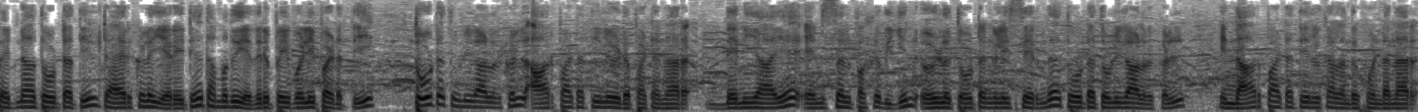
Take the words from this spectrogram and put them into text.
பெட்னா தோட்டத்தில் டயர்களை எரித்து தமது எதிர்ப்பை வெளிப்படுத்தி தோட்ட தொழிலாளர்கள் ஆர்ப்பாட்டத்தில் ஈடுபட்டனர். தெனியாய என்சல் பகுதியின் ஏழு தோட்டங்களைச் சேர்ந்த தோட்ட தொழிலாளர்கள் இந்த ஆர்ப்பாட்டத்தில் கலந்து கொண்டனர்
